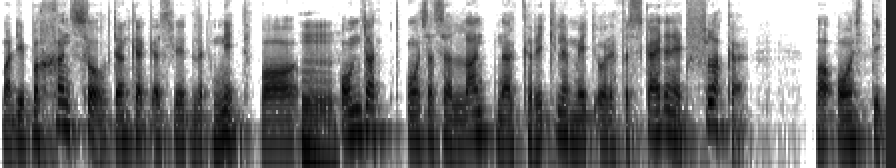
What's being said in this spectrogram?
Maar die beginsel dink ek is redelik net waar hmm. omdat ons as 'n land nou kurrikulum het oor 'n verskeidenheid vlakke waar ons die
